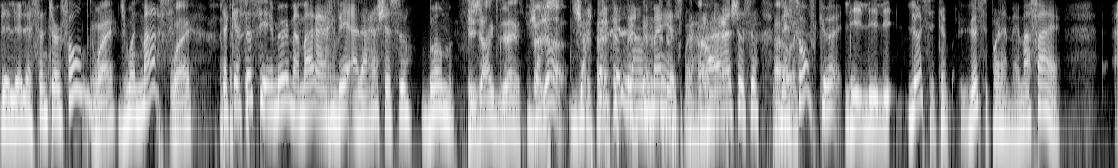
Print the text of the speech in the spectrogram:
Le, le, le Centerfold Ouais. du mois de mars. Ouais. Taqué ça, ces murs. Ma mère arrivait, elle arrachait ça. Boum. Puis Jacques disait, Je là, je retaquais le lendemain, c'est grave. Elle arrachait ça. Ah Mais ouais. sauf que les, les, les- là, c'était là, c'est pas la même affaire. Euh,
